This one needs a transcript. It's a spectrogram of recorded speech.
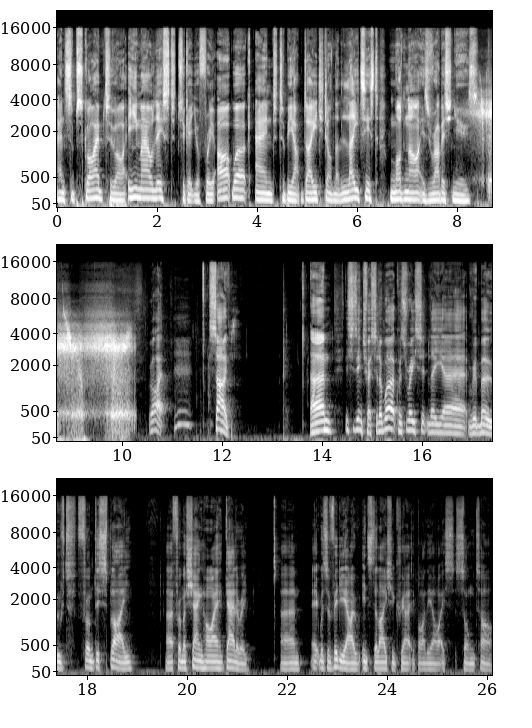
and subscribe to our email list to get your free artwork and to be updated on the latest Modern Art is Rubbish news. Right. So, um, this is interesting. The work was recently uh, removed from display uh, from a Shanghai gallery. Um, it was a video installation created by the artist Song Ta,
